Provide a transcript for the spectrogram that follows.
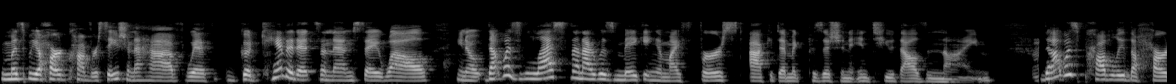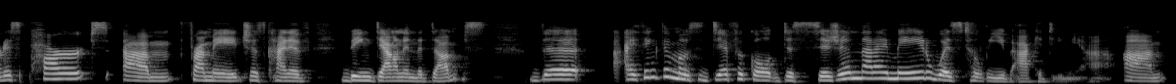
must be a hard conversation to have with good candidates and then say, well, you know, that was less than I was making in my first academic position in 2009 that was probably the hardest part um, from a just kind of being down in the dumps. The I think the most difficult decision that I made was to leave academia. Um,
